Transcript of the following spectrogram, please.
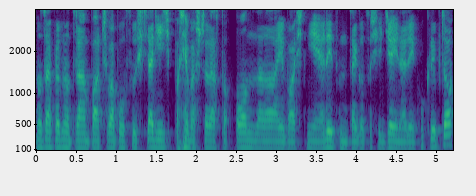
no to na pewno Trumpa trzeba po prostu śledzić, ponieważ teraz to on nadaje właśnie rytm tego, co się dzieje na rynku krypto,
